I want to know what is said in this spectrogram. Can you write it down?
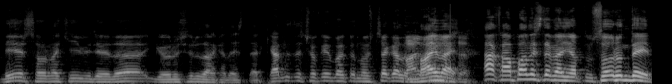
bir sonraki videoda görüşürüz arkadaşlar. Kendinize çok iyi bakın. Hoşçakalın. Bay bay. Ha kapanış da ben yaptım. Sorun değil.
